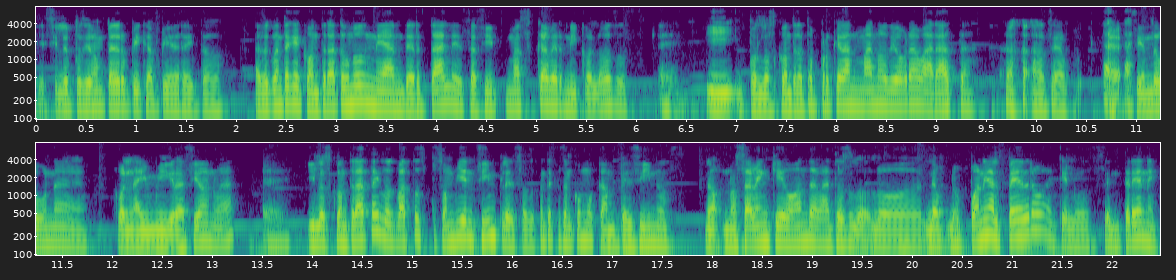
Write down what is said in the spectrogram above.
Y Sí le pusieron Pedro Picapiedra y todo. Haz de cuenta que contrata unos neandertales, así más cavernicolosos. Eh, Y pues los contrató porque eran mano de obra barata. o sea, eh, haciendo una. con la inmigración, ¿verdad? eh, Y los contrata y los vatos pues, son bien simples. Haz de cuenta que son como campesinos. No, no saben qué onda, ¿va? Entonces lo, lo, lo- lo pone al Pedro a que los entrene.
